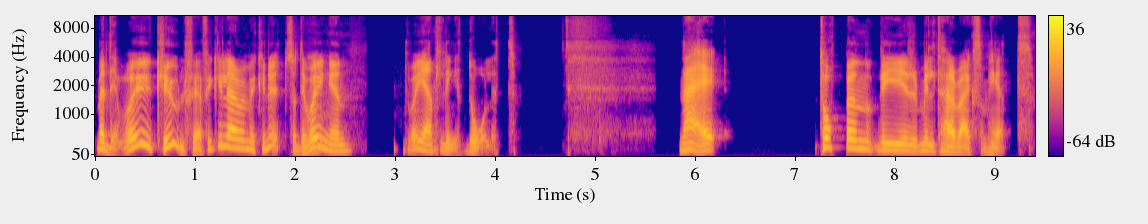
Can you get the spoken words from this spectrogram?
Men det var ju kul, för jag fick ju lära mig mycket nytt, så det var Mm. ingen, det var egentligen inget dåligt. Nej, toppen blir militär verksamhet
